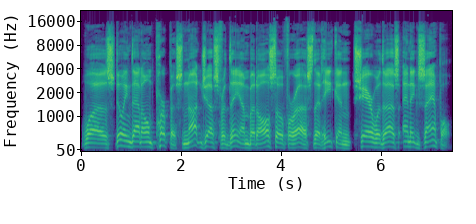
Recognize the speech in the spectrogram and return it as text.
was doing that on purpose, not just for them, but also for us, that he can share with us an example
